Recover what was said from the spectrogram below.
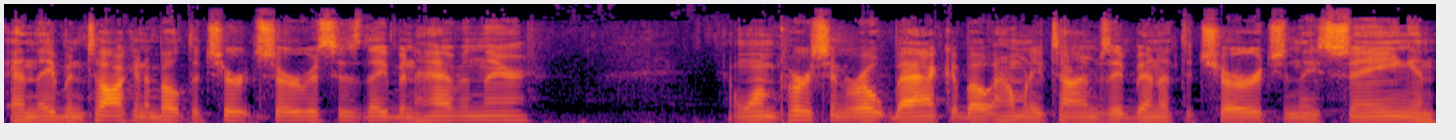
and they've been talking about the church services they've been having there. And one person wrote back about how many times they've been at the church and they sing and,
